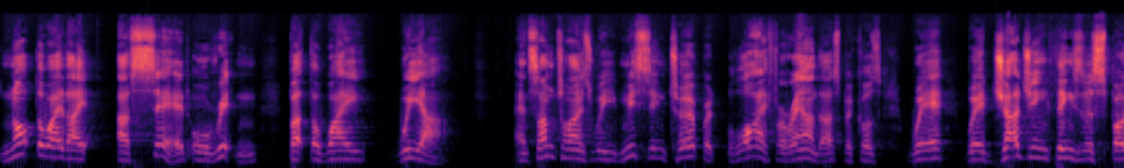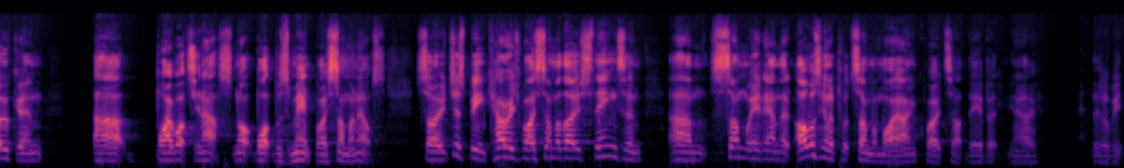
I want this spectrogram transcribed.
not the way they are said or written, but the way we are. And sometimes we misinterpret life around us because we're, we're judging things that are spoken uh, by what's in us, not what was meant by someone else. So just be encouraged by some of those things. And um, somewhere down there, I was going to put some of my own quotes up there, but you know, a little bit,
